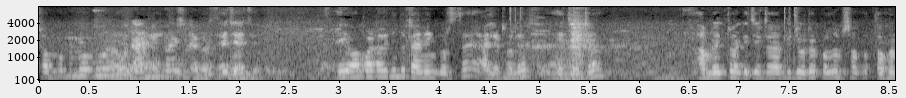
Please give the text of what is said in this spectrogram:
সম্পূর্ণ নতুন টাইমিং করছে এই যে এই যে কিন্তু টাইমিং করছে আইলেট হলে এই যে এটা। আমরা একটু আগে যেটা ভিডিওটা করলাম তখন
